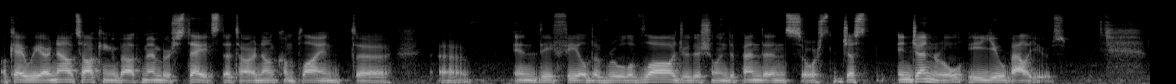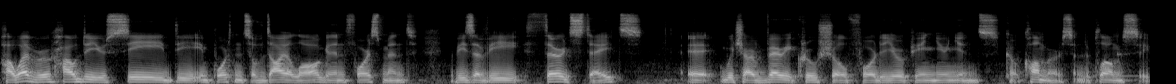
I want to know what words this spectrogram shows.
Okay, we are now talking about member states that are non-compliant uh, uh, in the field of rule of law, judicial independence, or just in general EU values. However, how do you see the importance of dialogue and enforcement vis-à-vis -vis third states, uh, which are very crucial for the European Union's co commerce and diplomacy?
